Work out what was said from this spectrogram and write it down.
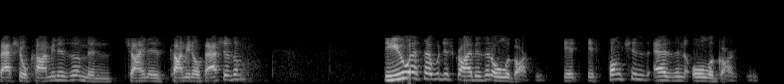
fascio-communism and China is communo-fascism. The U.S. I would describe as an oligarchy. It, it functions as an oligarchy.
